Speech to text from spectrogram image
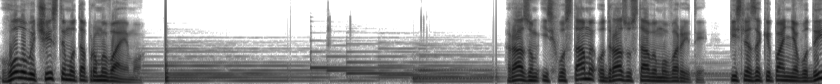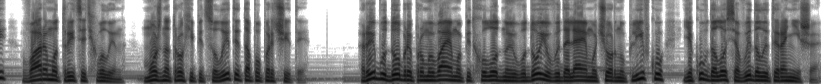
Голови чистимо та промиваємо. Разом із хвостами одразу ставимо варити. Після закипання води варимо 30 хвилин. Можна трохи підсолити та поперчити. Рибу добре промиваємо під холодною водою, видаляємо чорну плівку, яку вдалося видалити раніше.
